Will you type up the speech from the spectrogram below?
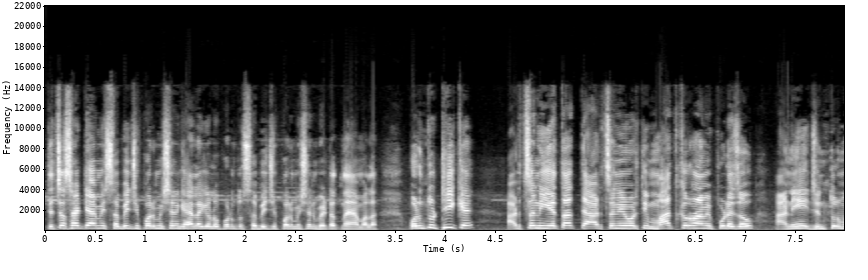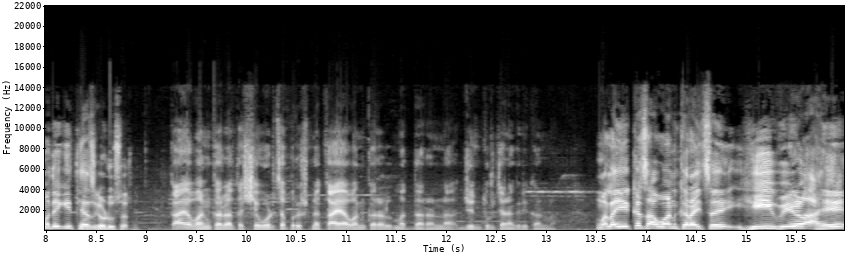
त्याच्यासाठी आम्ही सभेची परमिशन घ्यायला गेलो परंतु सभेची परमिशन भेटत नाही आम्हाला. परंतु ठीक आहे अडचणी येतात त्या अडचणीवरती मात करून आम्ही पुढे जाऊ आणि जिंतूरमध्ये एक इतिहास घडू सर. काय आव्हान कराल आता? शेवटचा प्रश्न काय आव्हान कराल मतदारांना जिंतूरच्या नागरिकांना? मला एकच आव्हान करायचं आहे ही वेळ आहे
